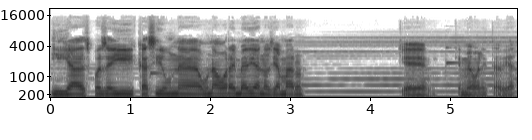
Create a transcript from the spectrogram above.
Y ya después de ahí, casi una, una hora y media nos llamaron. Que, que mi abuelita había.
